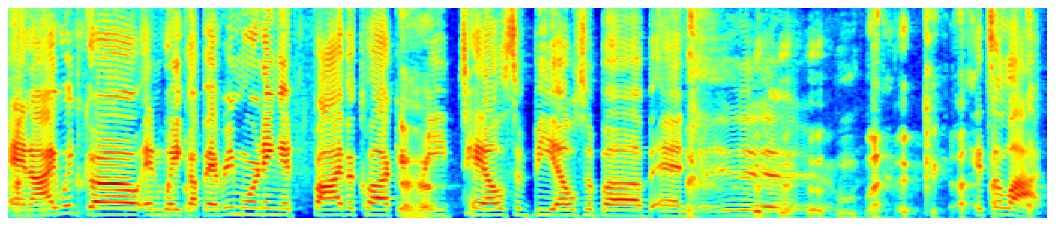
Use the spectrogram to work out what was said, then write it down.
and I would go and wake up every morning at five o'clock and uh-huh. read Tales of Beelzebub and it's a lot.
